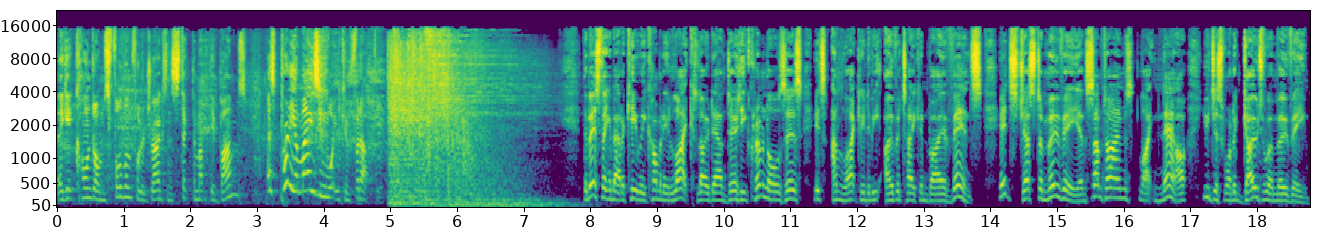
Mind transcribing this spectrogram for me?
They get condoms, fill them full of drugs, and stick them up their bums. It's pretty amazing what you can fit up there. The best thing about a Kiwi comedy like Low Down Dirty Criminals is it's unlikely to be overtaken by events. It's just a movie, and sometimes, like now, you just want to go to a movie.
